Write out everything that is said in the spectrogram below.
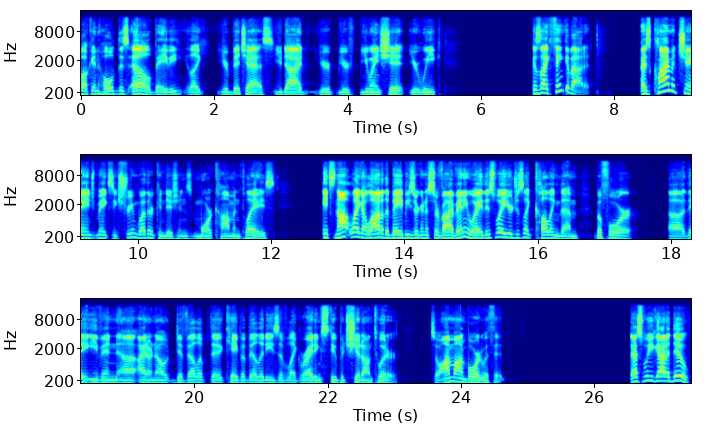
Fucking hold this L, baby. Like you're bitch ass. You died. You're you're you ain't shit. You're weak. Because like think about it. As climate change makes extreme weather conditions more commonplace, it's not like a lot of the babies are going to survive anyway. This way, you're just like culling them before uh, they even, uh, I don't know, develop the capabilities of like writing stupid shit on Twitter. So I'm on board with it. That's what you got to do.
